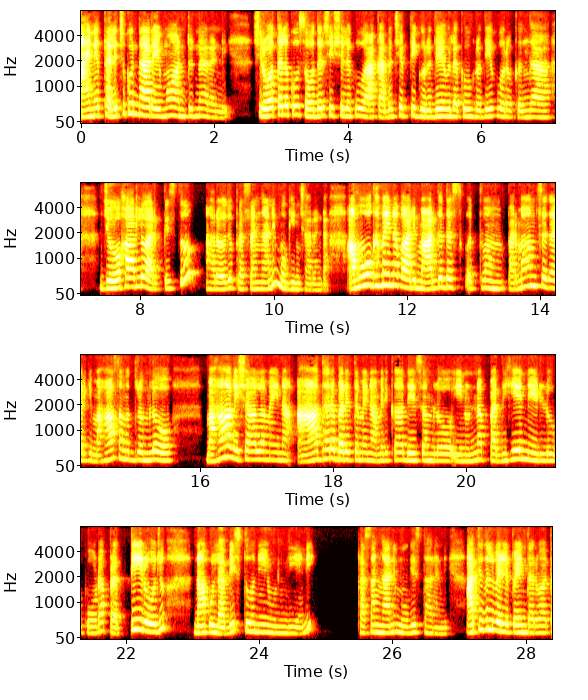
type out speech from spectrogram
ఆయన తలుచుకున్నారేమో అంటున్నారండి. శ్రోతలకు సోదర శిష్యులకు ఆ కథ చెప్పి గురుదేవులకు హృదయపూర్వకంగా జోహార్లు అర్పిస్తూ ఆ రోజు ప్రసంగాన్ని ముగించారంట. అమోఘమైన వారి మార్గదర్శకత్వం పరమహంస గారికి మహాసముద్రంలో మహా విశాలమైన ఆధారభరితమైన అమెరికా దేశంలో ఈయనున్న పదిహేనేళ్ళు కూడా ప్రతిరోజు నాకు లభిస్తూనే ఉంది అని ప్రసంగాన్ని ముగిస్తారండి. అతిథులు వెళ్ళిపోయిన తర్వాత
